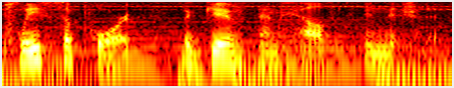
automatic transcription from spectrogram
Please support the Give mHealth initiative.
